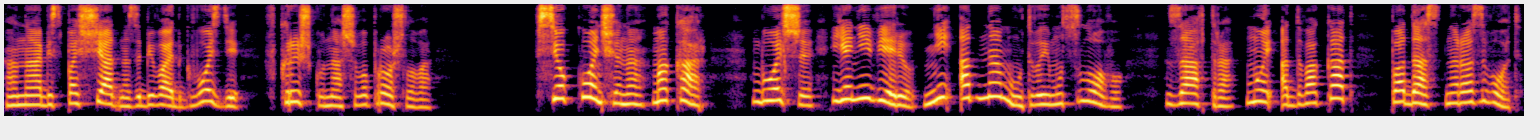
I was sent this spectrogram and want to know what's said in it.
Она беспощадно забивает гвозди в крышку нашего прошлого. «Все кончено, Макар. Больше я не верю ни одному твоему слову. Завтра мой адвокат подаст на развод».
